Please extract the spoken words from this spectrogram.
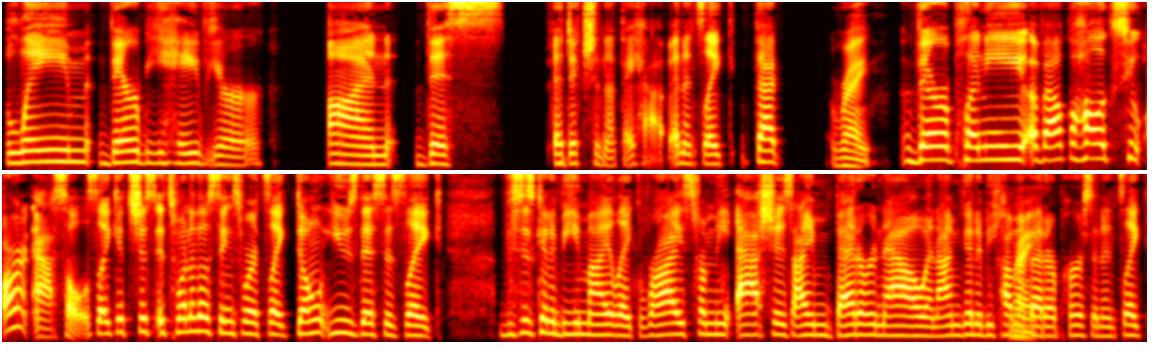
blame their behavior on this addiction that they have. And it's like that Right. there are plenty of alcoholics who aren't assholes. Like it's just it's one of those things where it's like don't use this as like this is going to be my like rise from the ashes. I'm better now and I'm going to become Right. a better person. It's like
